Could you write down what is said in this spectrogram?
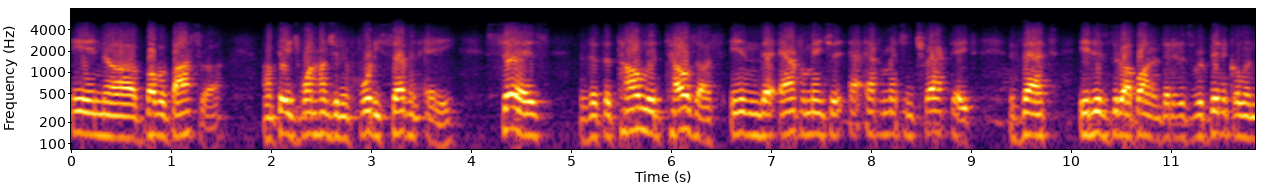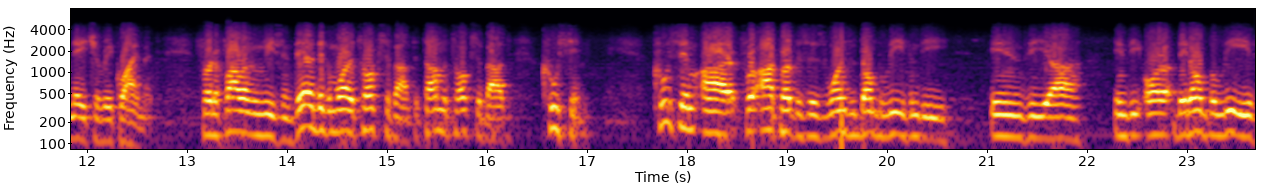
in uh, Baba Basra on page 147a says that the Talmud tells us in the aforementioned, aforementioned tractate that it is the Rabbanan, that it is rabbinical in nature requirement. For the following reason. There the Gemara talks about, the Talmud talks about kusim. Kusim are, for our purposes, ones who don't believe in the, in the, uh, in the oral, they don't believe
